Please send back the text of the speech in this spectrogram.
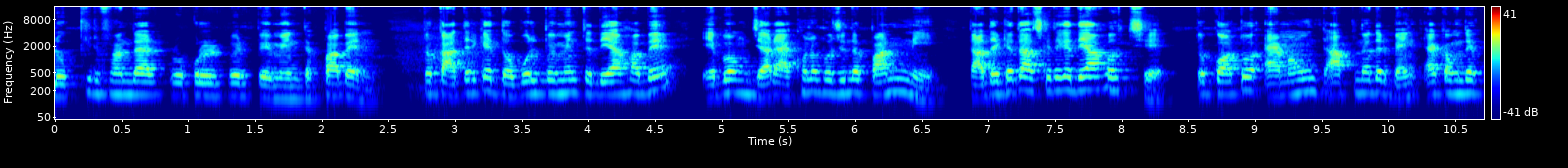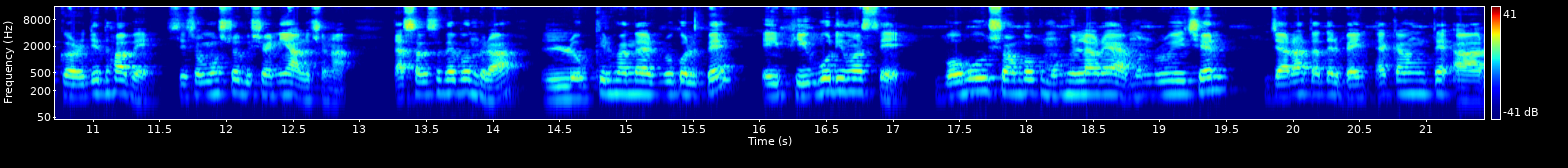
লক্ষ্মীর ভান্ডার প্রকল্পের পেমেন্ট পাবেন। তো কাদেরকে ডবল পেমেন্ট দেওয়া হবে এবং যারা এখনও পর্যন্ত পাননি, তাদেরকে তো আজকে থেকে দেওয়া হচ্ছে। তো কত অ্যামাউন্ট আপনাদের ব্যাংক অ্যাকাউন্টে ক্রেডিট হবে, সে সমস্ত বিষয় নিয়ে আলোচনা। তার সাথে সাথে বন্ধুরা, লক্ষ্মীর ভান্ডার প্রকল্পে এই ফেব্রুয়ারি মাসে বহু সংখ্যক মহিলারা এমন রয়েছেন যারা তাদের ব্যাংক অ্যাকাউন্টে আর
